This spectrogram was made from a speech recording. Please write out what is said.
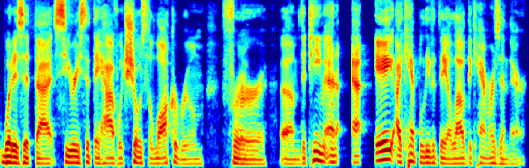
what is it that series that they have which shows the locker room for right. um, the team and uh, a i can't believe that they allowed the cameras in there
